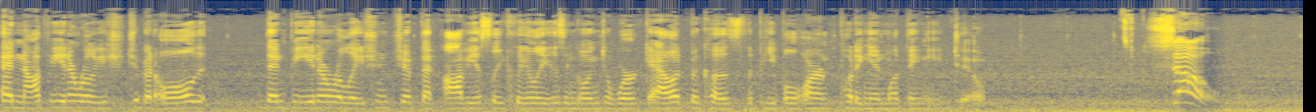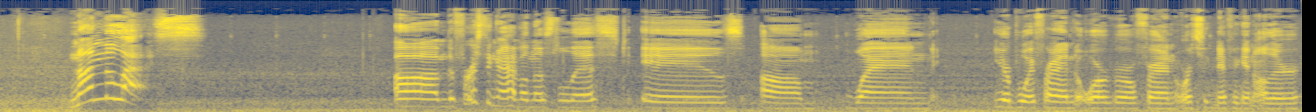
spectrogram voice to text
and not be in a relationship at all than be in a relationship that obviously clearly isn't going to work out because the people aren't putting in what they need to. So, nonetheless, um, the first thing I have on this list is um, when your boyfriend or girlfriend or significant other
